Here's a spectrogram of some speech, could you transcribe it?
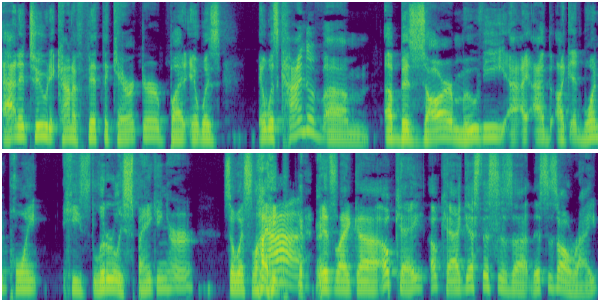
attitude; it kind of fit the character, but it was it was kind of um, a bizarre movie. I, I like at one point he's literally spanking her. So it's like yeah. it's like uh okay, okay, I guess this is uh this is all right.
